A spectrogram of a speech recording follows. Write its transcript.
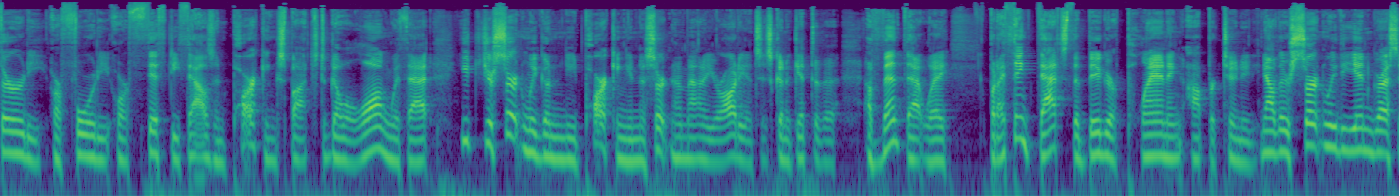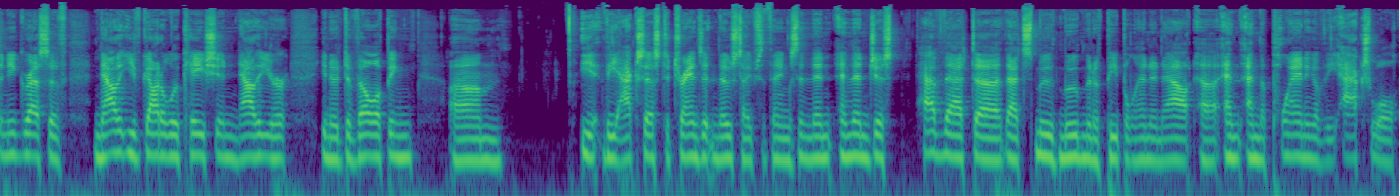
30 or 40 or 50,000 parking spots to go along with that. You, are certainly going to need parking, and a certain amount of your audience is going to get to the event that way. But I think that's the bigger planning opportunity. Now, there's certainly the ingress and egress of now that you've got a location, now that you're, you know, developing um, the access to transit and those types of things, and then and then just have that uh, that smooth movement of people in and out, uh, and and the planning of the actual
